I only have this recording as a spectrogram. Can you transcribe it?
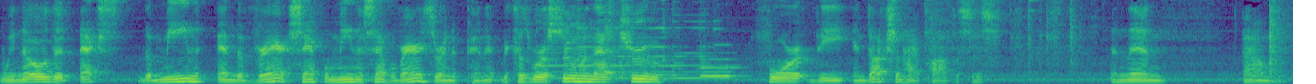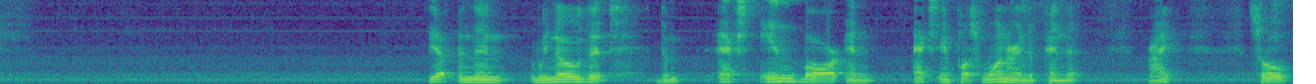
we know that x, the mean and the variance, sample mean and sample variance are independent because we're assuming that true for the induction hypothesis. And then um, Yep, and then we know that the x n bar and x n plus 1 are independent right? So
